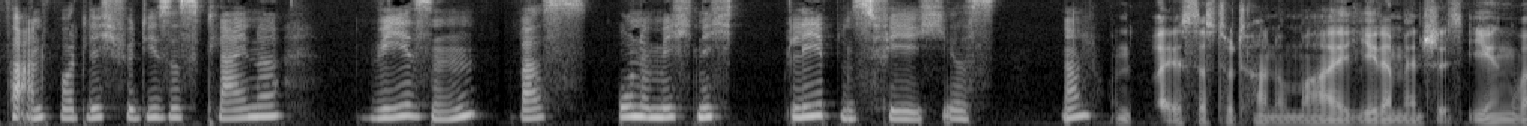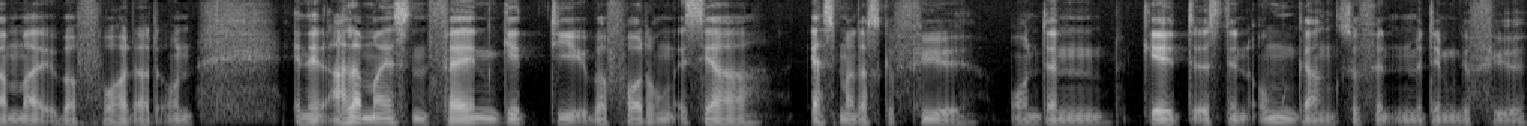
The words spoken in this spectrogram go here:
verantwortlich für dieses kleine Wesen, was ohne mich nicht lebensfähig ist“, ne? Und dabei ist das total normal. Jeder Mensch ist irgendwann mal überfordert und in den allermeisten Fällen geht die Überforderung ist ja erst mal das Gefühl und dann gilt es, den Umgang zu finden mit dem Gefühl.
